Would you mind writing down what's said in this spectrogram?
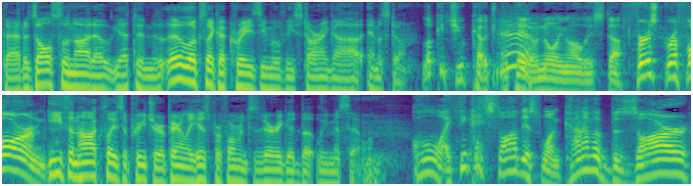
That is also not out yet, and it looks like a crazy movie starring uh, Emma Stone. Look at you, Couch Potato, knowing all this stuff. First Reformed. Ethan Hawke plays a preacher. Apparently, his performance is very good, but we missed that one. Oh, I think I saw this one. Kind of a bizarre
